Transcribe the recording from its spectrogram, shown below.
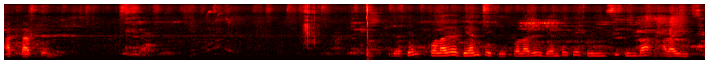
ঘাট কাটবেন। দেখেন, কলারের ব্যান্ড থেকে, কলারের ব্যান্ড থেকে দুই ইঞ্চি কিংবা আড়াই ইঞ্চি।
